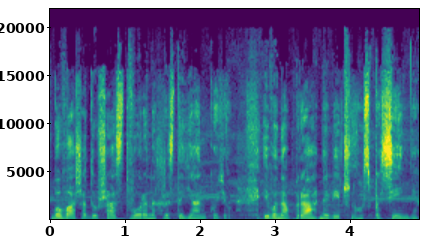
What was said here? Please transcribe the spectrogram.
Бо ваша душа створена християнкою, і вона прагне вічного спасіння.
